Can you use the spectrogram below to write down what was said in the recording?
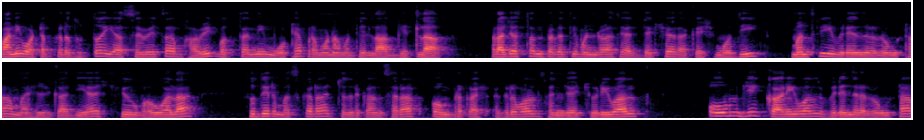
पाणी वाटप करत होतं या सेवेचा भाविक भक्तांनी मोठ्या प्रमाणामध्ये लाभ घेतला राजस्थान प्रगती मंडळाचे अध्यक्ष राकेश मोदी मंत्री वीरेंद्र रुंगठा महेश गादिया शिव भाऊवाला सुधीर मस्करा चंद्रकांत सराफ ओमप्रकाश अग्रवाल संजय चुरीवाल ओमजी कारीवाल वीरेंद्र रुंगटा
